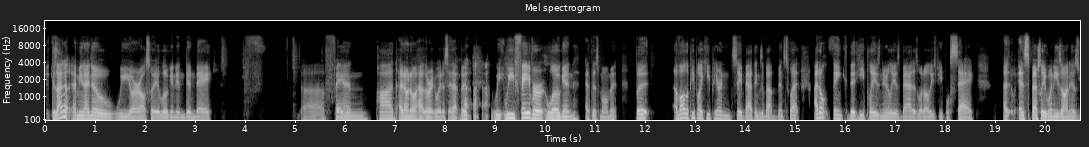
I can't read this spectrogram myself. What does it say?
Because I, don't. I mean, I know we are also a Logan Ndenbe uh, fan pod. I don't know how the right way to say that, but we we favor Logan at this moment. But of all the people I keep hearing say bad things about Ben Sweat, I don't think that he plays nearly as bad as what all these people say, uh, especially when he's on his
